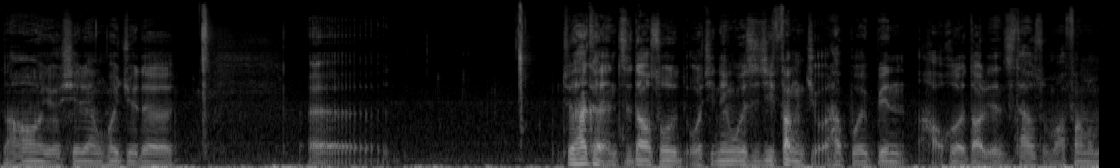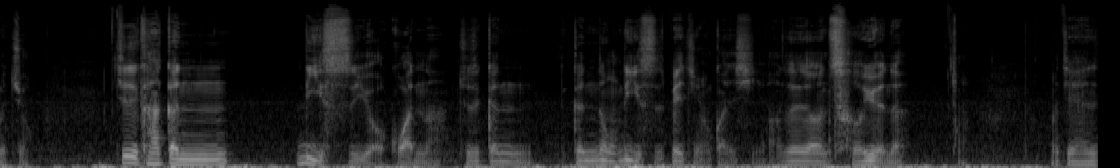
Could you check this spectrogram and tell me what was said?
然后有些人会觉得，呃，就他可能知道说我今天威士忌放久了，它不会变好喝的道理，但是他为什么要放那么久？其实它跟历史有关呐，就是跟跟那种历史背景有关系啊，这种扯远了。我今天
